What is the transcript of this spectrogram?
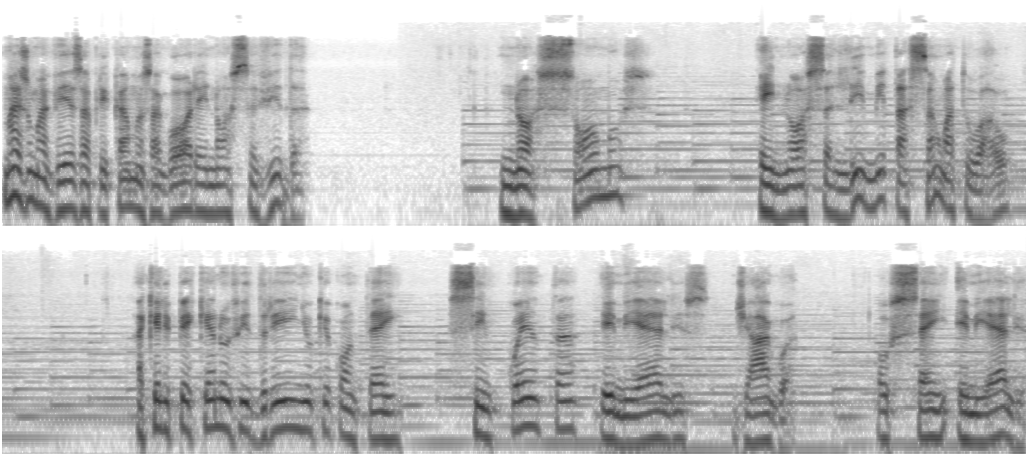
Mais uma vez aplicamos agora em nossa vida. Nós somos, em nossa limitação atual, aquele pequeno vidrinho que contém 50 ml de água ou 100 ml.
